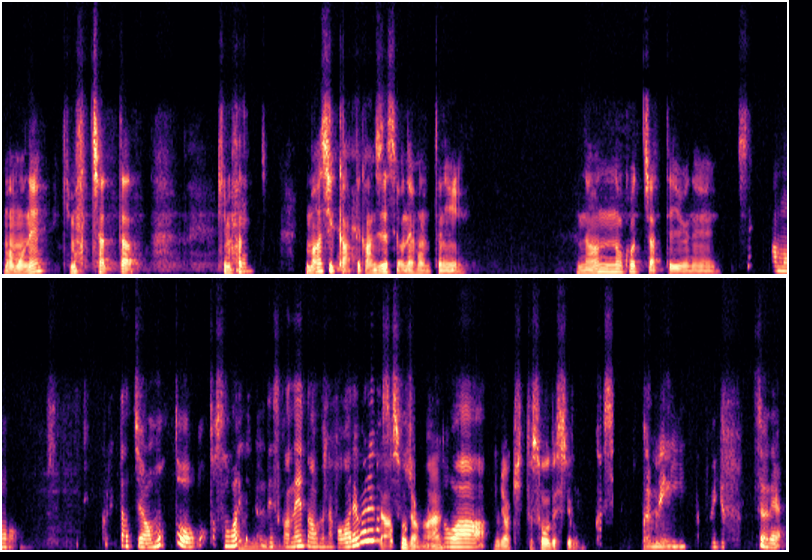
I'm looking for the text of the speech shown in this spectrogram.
まあもうね、決まっちゃった。決まっね、マジかって感じですよね、本当に。なんのこっちゃっていうね。あの、クレたちはもっと、もっと騒いでるんですかね、多分。なんか我々がそうじゃなことは、いいや、きっとそうですよ。昔くらいに言ってますよね。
